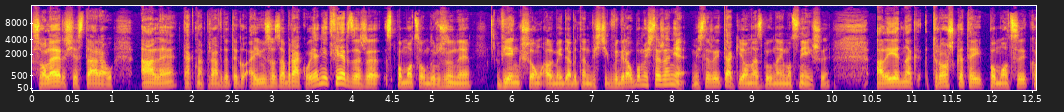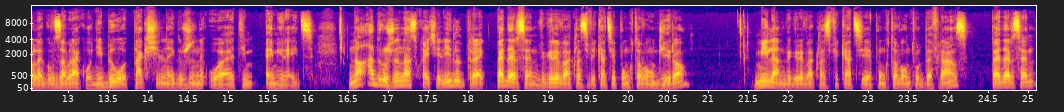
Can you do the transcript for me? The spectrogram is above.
Soler się starał, ale tak naprawdę tego Ayuso zabrakło. Ja nie twierdzę, że z pomocą drużyny większą Almeida by ten wyścig wygrał, bo myślę, że nie. Myślę, że i tak Jonas był najmocniejszy, ale jednak troszkę tej pomocy kolegów zabrakło. Nie było tak silnej drużyny UAE Team Emirates. No a drużyna, słuchajcie, Lidl Trek, Pedersen wygrywa klasyfikację punktową Giro, Milan wygrywa klasyfikację punktową Tour de France, Pedersen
